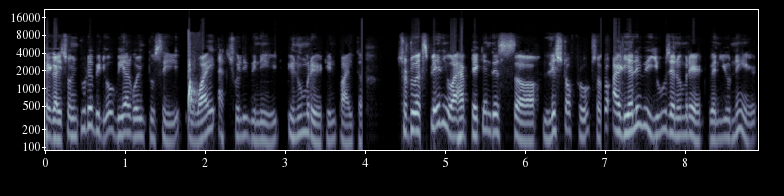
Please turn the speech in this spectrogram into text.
Hey guys, so in today's video, we are going to see why actually we need enumerate in Python. So to explain you, I have taken this uh, list of fruits. So ideally we use enumerate when you need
